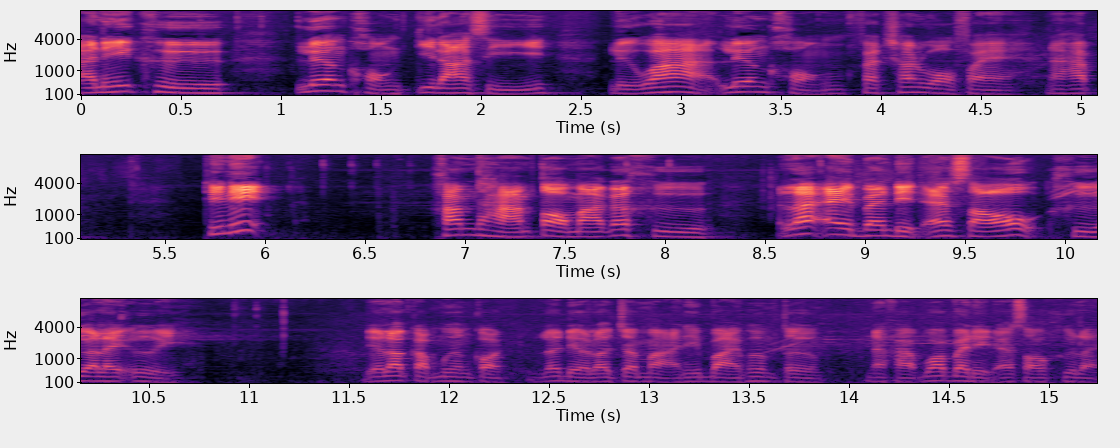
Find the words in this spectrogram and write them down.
อันนี้คือเรื่องของกีฬาสี หรือว่าเรื่องของ Faction Warfare นะครับ ทีนี้คำถามต่อมาก็คือ และไอ้ Bandit Assault คืออะไรเอ่ย เดี๋ยวเรากลับเมืองก่อน แล้วเดี๋ยวเราจะมาอธิบายเพิ่มเติมนะครับว่า Bandit Assault คืออะไร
